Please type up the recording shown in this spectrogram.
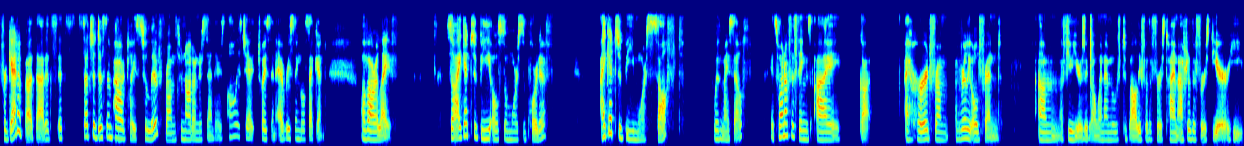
forget about that. It's, it's such a disempowered place to live from to not understand there's always choice in every single second of our life. So I get to be also more supportive I get to be more soft with myself. It's one of the things I got, I heard from a really old friend um, a few years ago when I moved to Bali for the first time. After the first year, he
